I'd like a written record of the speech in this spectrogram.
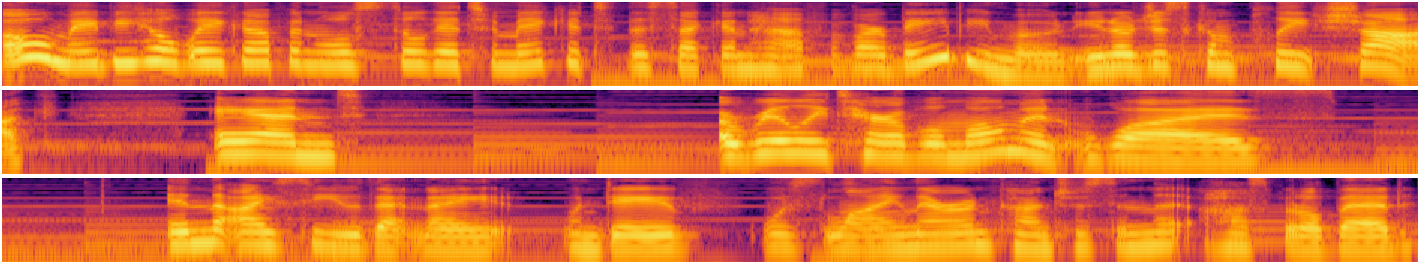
oh, maybe he'll wake up and we'll still get to make it to the second half of our baby moon. You know, just complete shock. And a really terrible moment was in the ICU that night when Dave was lying there unconscious in the hospital bed.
